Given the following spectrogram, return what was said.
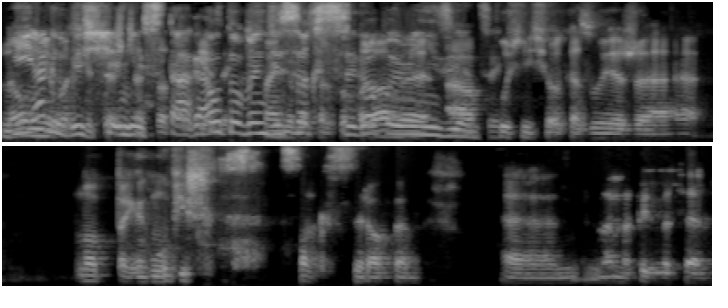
No, I jakbyś się nie tak starał, tak to będzie sok z syropem i nic więcej. A później się okazuje, że no tak jak mówisz, sok z syropem e, na, na tych weselach.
